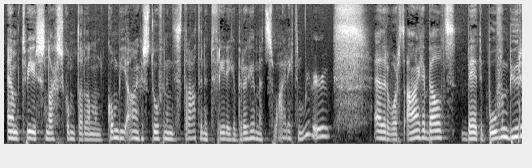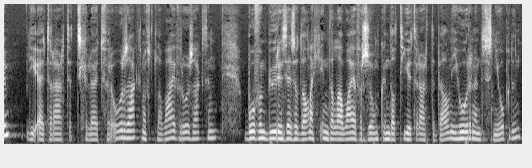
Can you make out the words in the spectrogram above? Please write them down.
En om twee uur s'nachts komt er dan een combi aangestoven in de straat in het Vredige Brugge met zwaailichten. En er wordt aangebeld bij de bovenburen, die uiteraard het geluid veroorzaakten of het lawaai veroorzaakten. Bovenburen zijn zodanig in de lawaai verzonken dat die uiteraard de bel niet horen en dus niet open doen.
